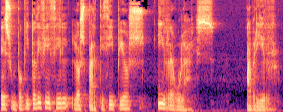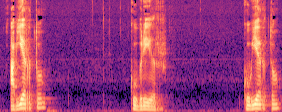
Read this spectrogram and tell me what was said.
Es un poquito difícil los participios irregulares. Abrir, abierto, cubrir, cubierto,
